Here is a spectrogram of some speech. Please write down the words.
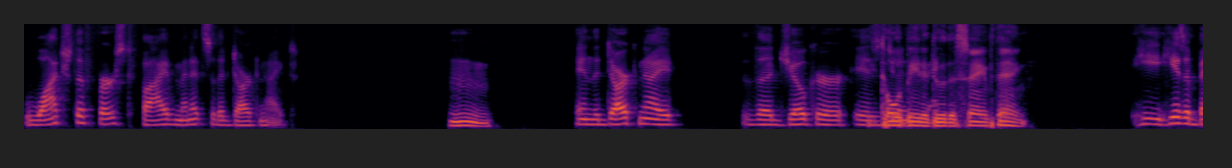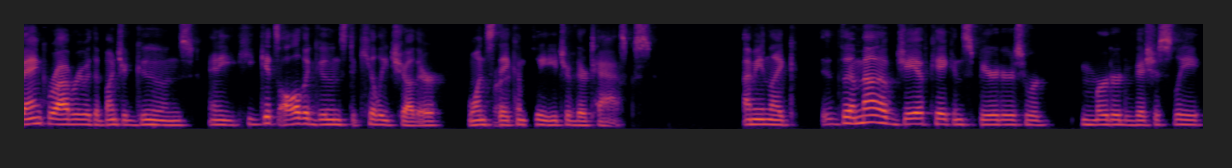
watch the first five minutes of The Dark Knight. Mm. In The Dark Knight, the Joker is He told me to do the same thing. He he has a bank robbery with a bunch of goons, and he he gets all the goons to kill each other once they complete each of their tasks. I mean, like the amount of JFK conspirators who were murdered viciously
